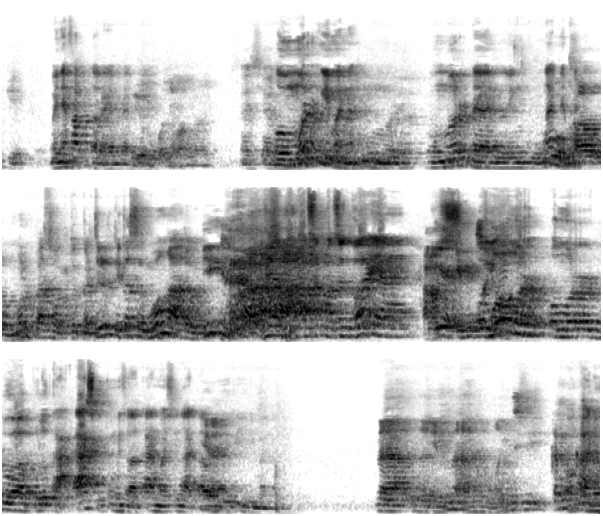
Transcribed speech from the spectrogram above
gitu. Banyak faktor ya berarti. Ya, banyak banget. Umur gimana? Umur. Umur dan lingkungan Oh, ya, kalau umur pas waktu kecil kita semua nggak tahu diri. ya, maksud maksud gua yang Aku oh ini semua- umur umur 20 ke atas gitu misalkan masih nggak tahu Ya. diri gimana Nah, nah, itu nggak ada hubungannya sih. Kan Oh, nggak ada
